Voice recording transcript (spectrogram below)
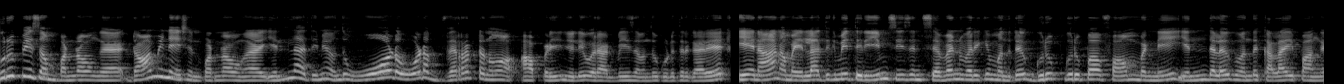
குரூப்பிசம் பண்ணுறவங்க டாமினேஷன் பண்ணுறவங்க எல்லாத்தையுமே வந்து ஓட ஓட விரட்டணும் அப்படின்னு சொல்லி ஒரு அட்வைஸை வந்து கொடுத்துருக்காரு. ஏன்னா நம்ம எல்லாத்துக்குமே தெரியும் சீசன் செவன் வரைக்கும் வந்துட்டு குரூப் குரூப்பாக ஃபார்ம் பண்ணி எந்த அளவுக்கு வந்து கலாய்ப்பாங்க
